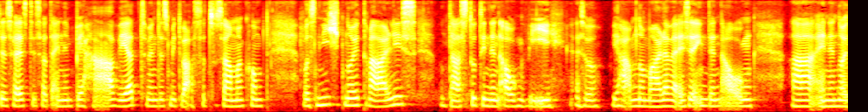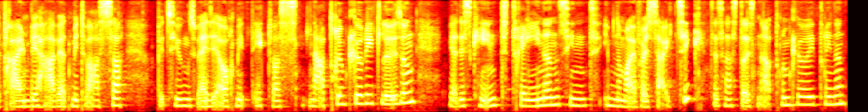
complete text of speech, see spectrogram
das heißt, es hat einen pH-Wert, wenn das mit Wasser zusammenkommt, was nicht neutral ist und das tut in den Augen weh. Also wir haben normalerweise in den Augen äh, einen neutralen pH-Wert mit Wasser beziehungsweise auch mit etwas Natriumchloridlösung. Wer das kennt, Tränen sind im Normalfall salzig, das heißt, da ist Natriumchlorid drinnen,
